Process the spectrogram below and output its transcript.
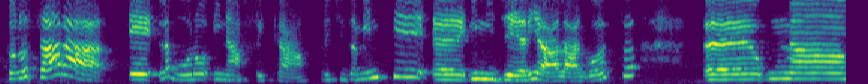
Sono Sara e lavoro in Africa, precisamente eh, in Nigeria, a Lagos, eh, una,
